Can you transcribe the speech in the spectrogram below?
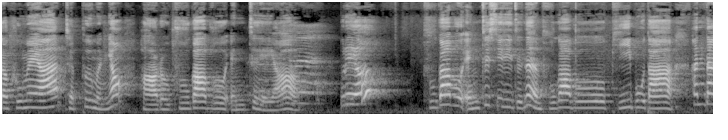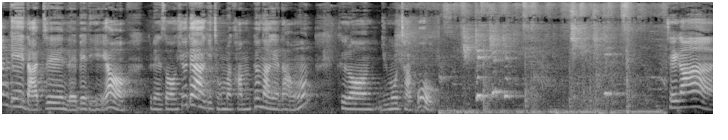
제가 구매한 제품은요 바로 부가부 엔트예요. 그래요? 부가부 엔트 시리즈는 부가부 B보다 한 단계 낮은 레벨이에요. 그래서 휴대하기 정말 간편하게 나온 그런 유모차고. 제가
